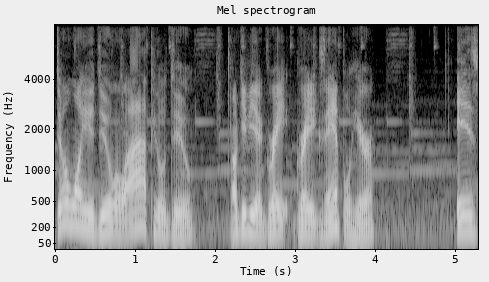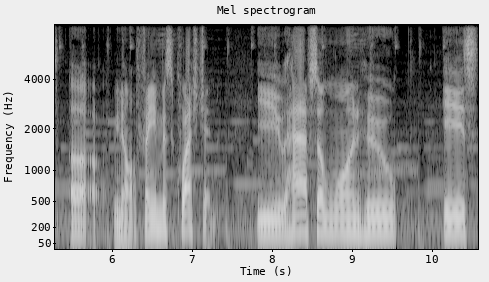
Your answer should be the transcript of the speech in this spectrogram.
don't want you to do, what a lot of people do, I'll give you a great, great example here, is a you know a famous question. You have someone who is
